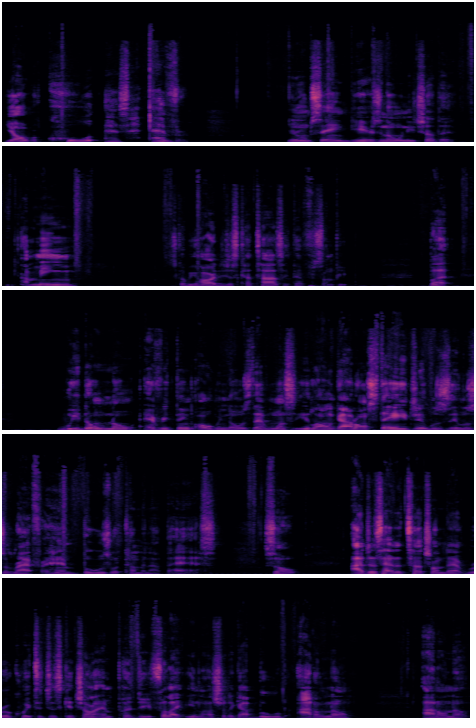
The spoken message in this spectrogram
y'all were cool as ever. You know what I'm saying? Years knowing each other. I mean, it's gonna be hard to just cut ties like that for some people. But we don't know everything. All we know is that once Elon got on stage, it was it was a wrap for him. Boos were coming out the ass. So I just had to touch on that real quick to just get y'all input. Do you feel like Elon should have got booed? I don't know. I don't know.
